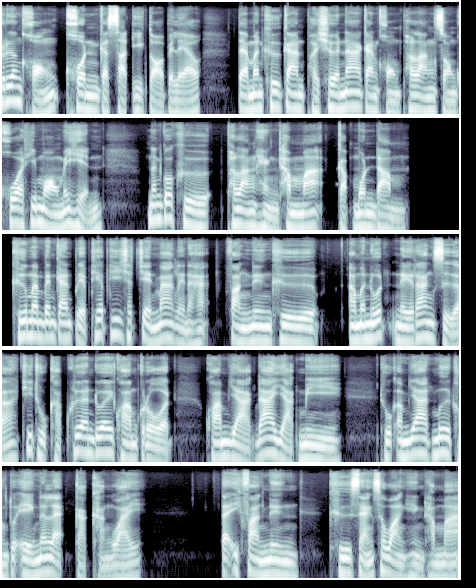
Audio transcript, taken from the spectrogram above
เรื่องของคนกับสัตว์อีกต่อไปแล้ว แต่มันคือการเผชิญหน้ากันของพลังสองขั้วที่มองไม่เห็น นั่นก็คือพลังแห่งธรรมะกับมนต์ดำคือมันเป็นการเปรียบเทียบที่ชัดเจนมากเลยนะฮะ ฝั่งหนึ่งคืออมนุษย์ในร่างเสือที่ถูกขับเคลื่อนด้วยความโกรธ ความอยากได้อยากมี ถูกอำนาจมืดของตัวเองนั่นแหละกักขังไว้ แต่อีกฝั่งหนึ่งคือแสงสว่างแห่งธรรมะ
